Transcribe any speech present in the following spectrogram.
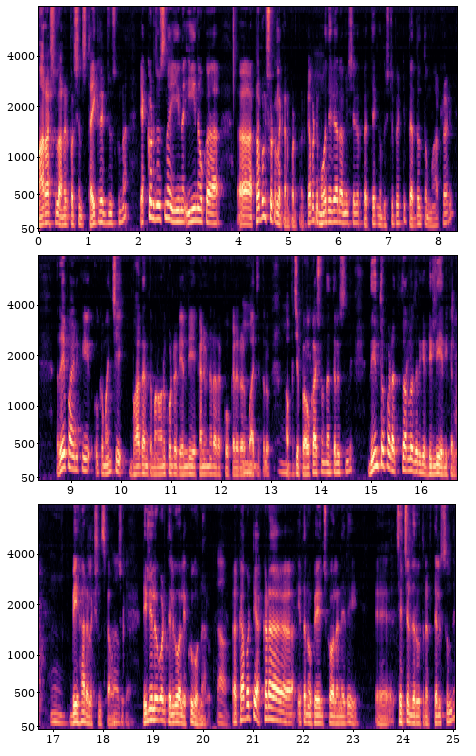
మహారాష్ట్రలో హండ్రెడ్ పర్సెంట్ స్ట్రైక్ రేట్ చూసుకున్నా ఎక్కడ చూసినా ఈయన ఈయన ఒక ట్రబుల్ షూటర్లా కనపడుతున్నాడు. కాబట్టి మోదీ గారు అమిత్ షా గారు ప్రత్యేకంగా దృష్టి పెట్టి పెద్దలతో మాట్లాడి రేపు ఆయనకి ఒక మంచి బాధ అంత మనం అనుకుంటే ఎన్డీఏ కన్వీనర్ కో కన్వీనర్. బాధ్యతలు అప్పచెప్పే అవకాశం ఉందని తెలుస్తుంది. దీంతో పాటు అతి త్వరలో జరిగే ఢిల్లీ ఎన్నికలు బీహార్ ఎలక్షన్స్ కావచ్చు. ఢిల్లీలో కూడా తెలుగు వాళ్ళు ఎక్కువగా ఉన్నారు. కాబట్టి అక్కడ ఇతను ఉపయోగించుకోవాలనేది చర్చలు జరుగుతున్నట్టు తెలుస్తుంది.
